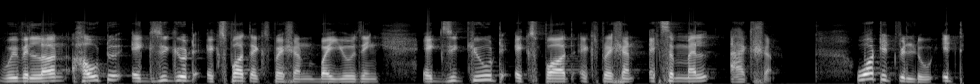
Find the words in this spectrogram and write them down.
we will learn how to execute xpath expression by using execute xpath expression xml action what it will do it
